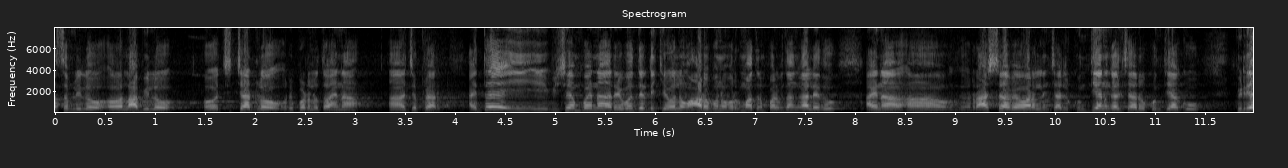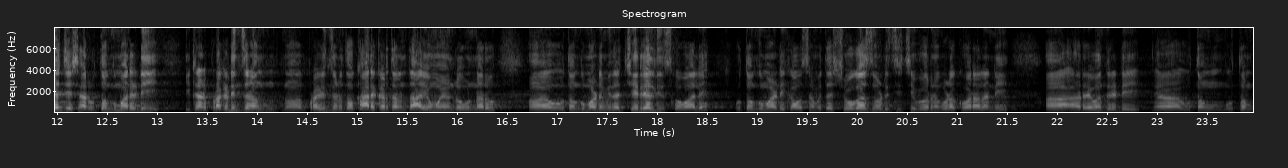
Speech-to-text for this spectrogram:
అసెంబ్లీలో లాబీలో చిచ్చాట్లో చిట్చాట్లో రిపోర్టర్లతో ఆయన చెప్పారు. అయితే ఈ విషయం పైన రేవంత్ రెడ్డి కేవలం ఆరోపణ వరకు మాత్రం పరిమితం కాలేదు. ఆయన రాష్ట్ర వ్యవహారాల ఇన్ఛార్జ్ కుంతియాను కలిశారు. కుంతియాకు ఫిర్యాదు చేశారు. ఉత్తమ్ కుమార్ రెడ్డి ఇట్లా ప్రకటించడం ప్రకటించడంతో కార్యకర్తలంతా అయోమయంలో ఉన్నారు. ఉత్తమ్ కుమార్ మీద చర్యలు తీసుకోవాలి. ఉత్తమ్ కుమార్ రెడ్డికి అవసరమైతే షోగాస్ నోటీస్ ఇచ్చి వివరణ కూడా కోరాలని రేవంత్ రెడ్డి ఉత్తమ్ ఉత్తమ్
